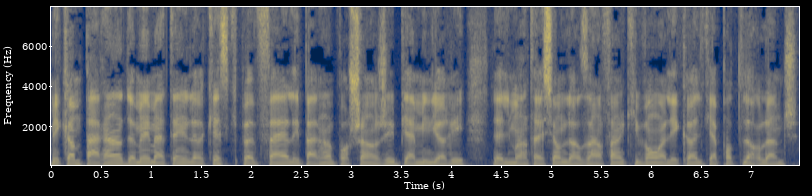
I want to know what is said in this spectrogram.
Mais comme parents, demain matin, là, qu'est-ce qu'ils peuvent faire, les parents, pour changer puis améliorer l'alimentation de leurs enfants qui vont à l'école, qui apportent leur lunch?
